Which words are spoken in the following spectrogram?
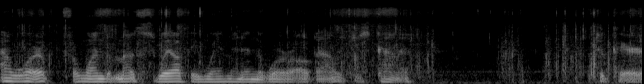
I worked for one of the most wealthy women in the world. I was just kind of took care of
